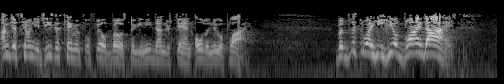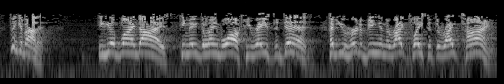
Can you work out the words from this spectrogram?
I'm just telling you, Jesus came and fulfilled both, so you need to understand old and new apply. But this way, He healed blind eyes. Think about it. He healed blind eyes. He made the lame walk. He raised the dead. Have you heard of being in the right place at the right time?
